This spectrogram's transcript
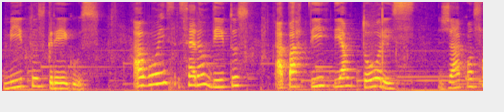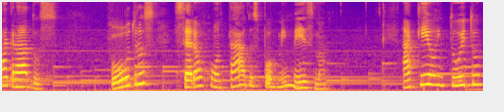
mitos gregos. Alguns serão ditos a partir de autores já consagrados. Outros serão contados por mim mesma. Aqui o intuito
